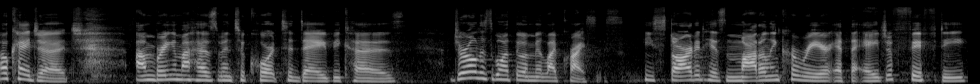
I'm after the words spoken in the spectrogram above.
okay, Judge. I'm bringing my husband to court today because Jerelde is going through a midlife crisis. He started his modeling career at the age of 50,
